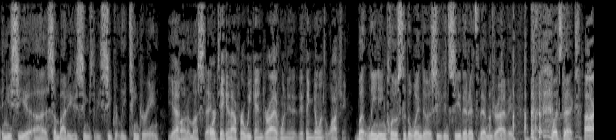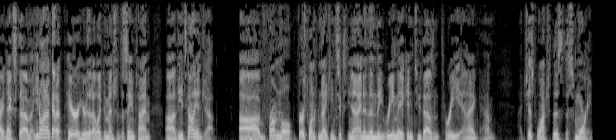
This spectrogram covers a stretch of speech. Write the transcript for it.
and you see uh, somebody who seems to be secretly tinkering Yeah. on a Mustang. Or taking it out for a weekend drive when they think no one's watching. but leaning close to the window so you can see that it's them driving. What's next? All right, next, um, you know what? I've got a pair here that I'd like to mention at the same time. Uh, the Italian Job. Uh, Mm, from call. first one from 1969 and then the remake in 2003. And I, um, I just watched this this morning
